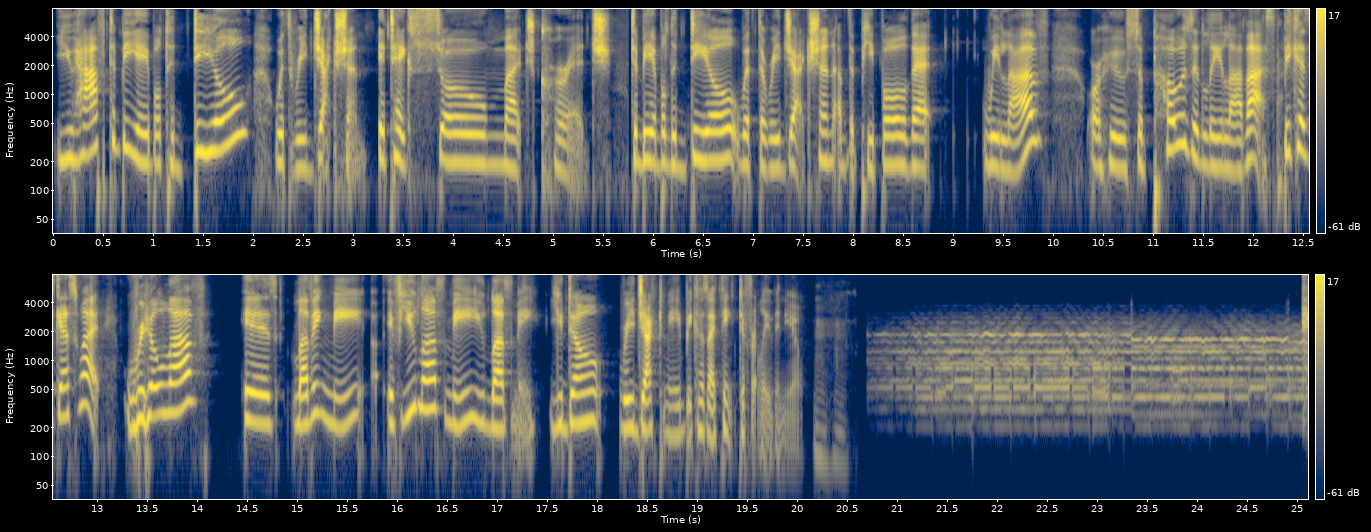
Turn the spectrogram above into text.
You have to be able to deal with rejection. It takes so much courage to be able to deal with the rejection of the people that we love or who supposedly love us. Because guess what? Real love is loving me. If you love me, you love me. You don't reject me because I think differently than you. Mm-hmm.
